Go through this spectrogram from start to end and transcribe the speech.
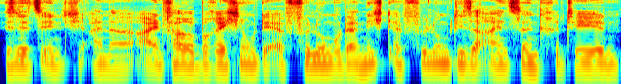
ist letztendlich eine einfache Berechnung der Erfüllung oder Nichterfüllung dieser einzelnen Kriterien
